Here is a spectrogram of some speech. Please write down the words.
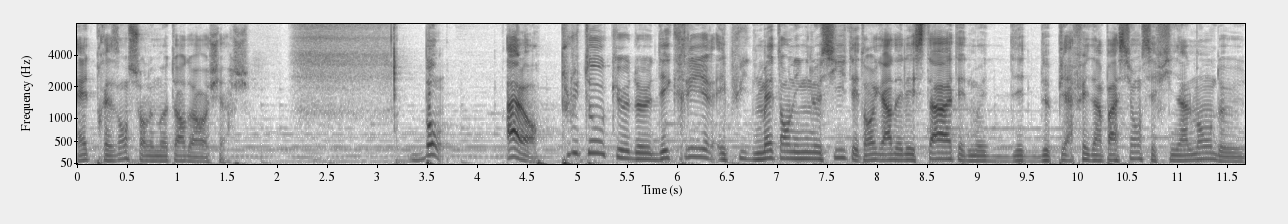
être présent sur le moteur de recherche. Bon, alors plutôt que de d'écrire et puis de mettre en ligne le site et de regarder les stats et de me piaffer d'impatience et finalement de,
